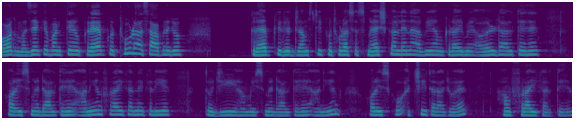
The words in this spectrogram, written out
बहुत मज़े के बनते हैं। क्रैब को थोड़ा सा आपने जो क्रैब के ड्रम स्टिक को थोड़ा सा स्मैश कर लेना अभी हम कढ़ाई में ऑयल डालते हैं और इसमें डालते हैं आनियन फ्राई करने के लिए। तो जी, हम इसमें डालते हैं आनियन और इसको अच्छी तरह जो है हम फ्राई करते हैं।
